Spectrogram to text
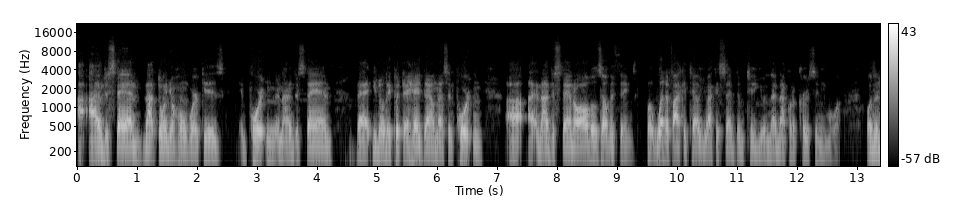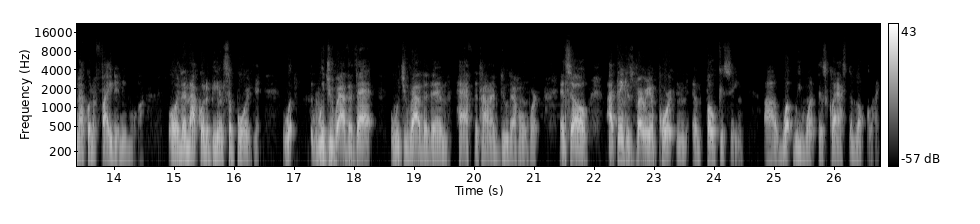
I, I understand not doing your homework is important, and I understand that you know they put their head down. That's important, uh, and I understand all those other things. But what if I could tell you I could send them to you, and they're not going to curse anymore, or they're not going to fight anymore, or they're not going to be insubordinate? W- would you rather that? Would you rather them half the time do their homework? And so I think it's very important in focusing uh, what we want this class to look like.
